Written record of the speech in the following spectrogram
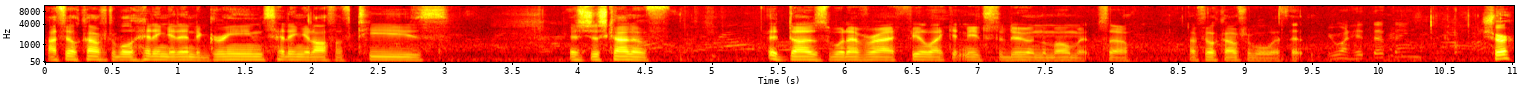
I feel comfortable hitting it into greens, hitting it off of tees. It's just kind of, it does whatever I feel like it needs to do in the moment. So I feel comfortable with it. You want to hit that thing? Sure.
